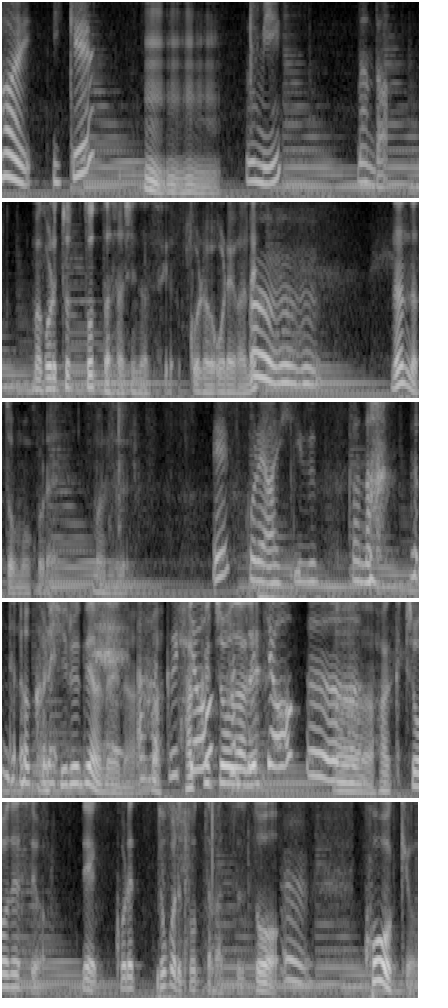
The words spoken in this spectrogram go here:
はい。池？うんうんうんうん。海？なんだ、まあこれちょっと撮った写真なんですけどこれ俺がね、うんうんうん。なんだと思うこれ。まず。え？これアヒルかな？なんだろうこれ。アヒルではないな。あまあ白鳥、白鳥だね。白鳥？うんうん。うん白鳥ですよ。でこれどこで撮ったかっつうとうん。うん皇居の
